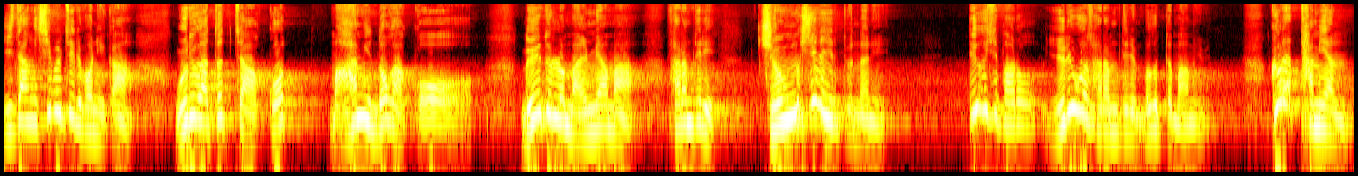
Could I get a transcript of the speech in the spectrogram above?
2장 11절에 보니까 우리가 듣자 곧 마음이 녹았고 너희들로 말미암아 사람들이 정신을 잃었나니 이것이 바로 여리고 사람들이 먹었던 마음입니다. 그렇다면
